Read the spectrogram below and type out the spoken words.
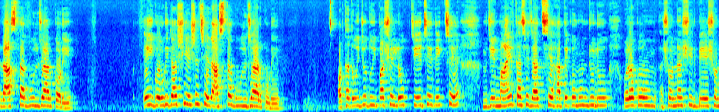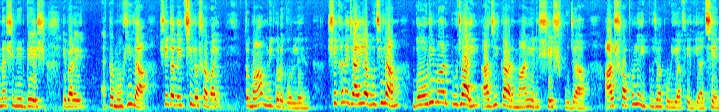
রাস্তা গুলজার করে। এই গৌরীদাসী এসেছে রাস্তা গুলজার করে। অর্থাৎ ওই যে দুই পাশের লোক চেয়ে চেয়ে দেখছে যে মায়ের কাছে যাচ্ছে, হাতে কোমণ্ডুলু, ওরকম সন্ন্যাসীর বেশ, সন্ন্যাসিনীর বেশ। এবারে একটা মহিলা সেটা দেখছিল সবাই। তো মা অমনি করে বললেন, সেখানে যাইয়া বুঝিলাম গৌরীমার পূজাই আজিকার মায়ের শেষ পূজা, আর সকলেই পূজা করিয়া ফেলিয়াছেন।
